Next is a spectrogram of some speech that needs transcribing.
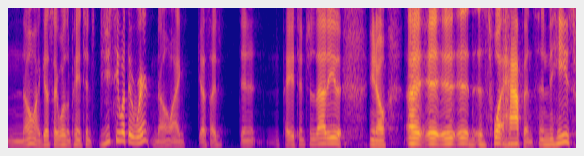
No, I guess I wasn't paying attention. Did you see what they were wearing? No, I guess I didn't pay attention to that either. You know, uh, it, it, it's what happens. And he's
